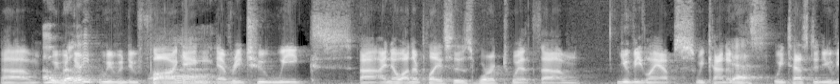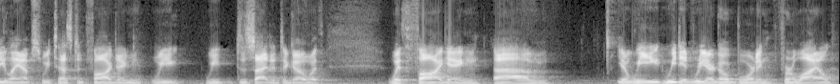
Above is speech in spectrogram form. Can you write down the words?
Um, oh, we would really? Do, we would do fogging every two weeks. Uh, I know other places worked with um, UV lamps. We kind of yes. we tested UV lamps. We tested fogging. We we decided to go with with fogging. Um, you know, we we did rear door boarding for a while.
